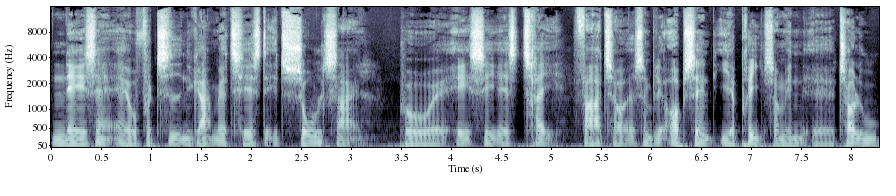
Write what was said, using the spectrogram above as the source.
NASA er jo for tiden i gang med at teste et solsejl på øh, ACS-3-fartøjet, som blev opsendt i april som en øh, 12U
